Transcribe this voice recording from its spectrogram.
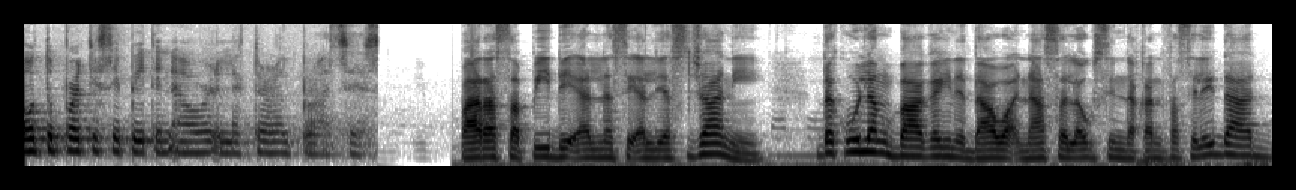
or to participate in our electoral process. Para sa PDL na si alias Johnny, dakulang bagay na dawa nasa laog sindakan fasilidad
